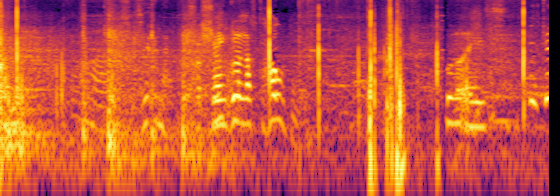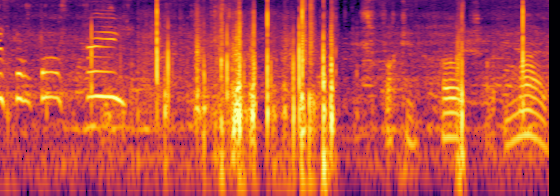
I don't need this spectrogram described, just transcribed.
Oh, this is it, isn't it? She ain't good enough to hold me. boys. It's just one birthday. This fucking hurts like mad.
